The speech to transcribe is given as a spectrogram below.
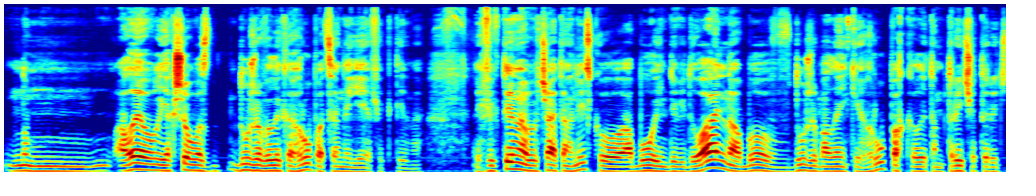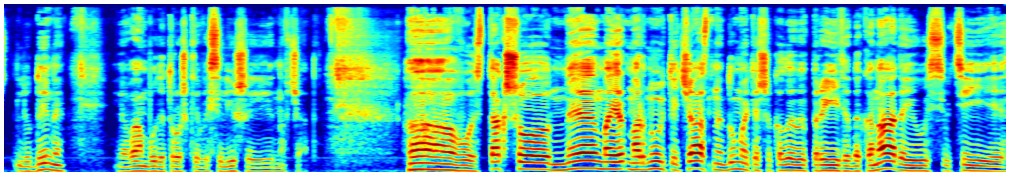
Ну, але якщо у вас дуже велика група, це не є ефективно. Ефективно вивчати англійську або індивідуально, або в дуже маленьких групах, коли там 3-4 людини, і вам буде трошки веселіше її навчати. А, ось. Так що не марнуйте час, не думайте, що коли ви приїдете до Канади і ось у, цій,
